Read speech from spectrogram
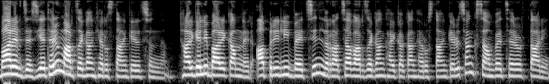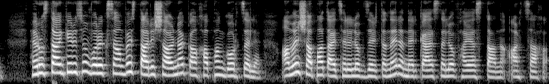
Բարև ձեզ, եթերում արձագանք հերոստանգերությունն է։ Հարգելի բարեկամներ, ապրիլի 6-ին լրացավ արձագանք հայկական հերոստանգերության 26-րդ տարին։ Հերոստանգերություն, որը 26 տարի շարունակ անխափան գործել է, ամեն շաբաթ այցելելով ձեր տները, ներկայացնելով Հայաստանը, Արցախը,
